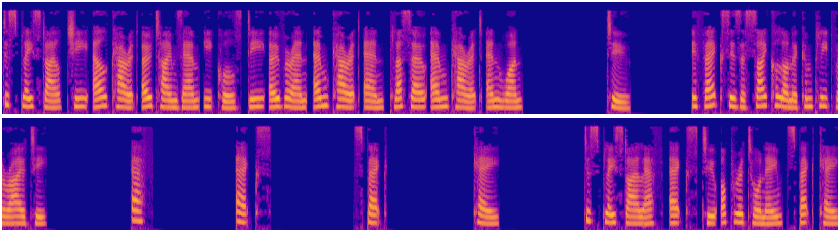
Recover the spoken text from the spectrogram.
display style chi l caret o times m equals d over n m caret n plus o m caret n 1 2 if x is a cycle on a complete variety f x spec k display style f x to operator name spec k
